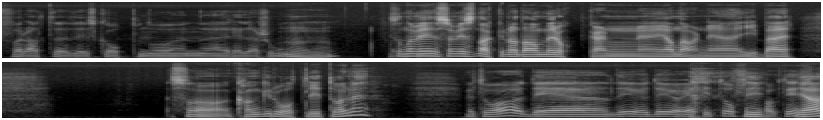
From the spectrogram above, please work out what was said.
for at du skal oppnå en eh, relasjon. Mm. Så når vi, vi snakker da om rockeren eh, Jan Arne Iberg, så kan han gråte litt òg, eller? Vet du hva, det, det, det gjør jeg titt og ofte, faktisk. Ja.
